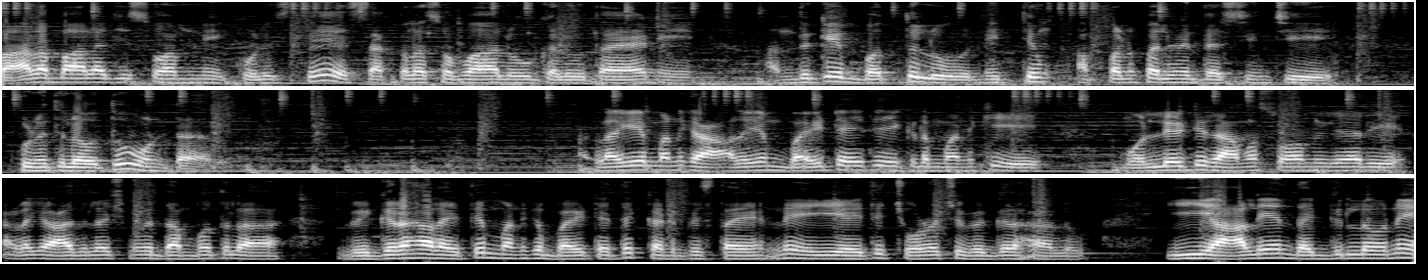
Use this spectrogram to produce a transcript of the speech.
బాలబాలాజీ స్వామిని కొలిస్తే సకల శుభాలు కలుగుతాయని అందుకే భక్తులు నిత్యం అప్పనపల్లిని దర్శించి పుణితులవుతూ ఉంటారు. అలాగే మనకి ఆలయం బయట అయితే ఇక్కడ మనకి మొల్లేటి రామస్వామి గారి అలాగే ఆదిలక్ష్మి గారి దంపతుల విగ్రహాలు అయితే మనకి బయట అయితే కనిపిస్తాయండి. ఈ అయితే చూడొచ్చు విగ్రహాలు. ఈ ఆలయం దగ్గరలోనే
